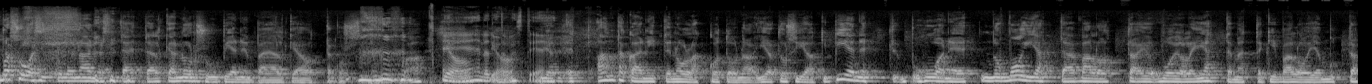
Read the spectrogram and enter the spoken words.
mä suosittelen aina sitä, että älkää norsuu pienempää, älkää ottako sitä mukaan. Ei, Joo, ehdottomasti ei. Ja, et antakaa niiden olla kotona ja tosiaankin pienet huoneet, no voi jättää valot tai voi olla jättämättäkin valoja, mutta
